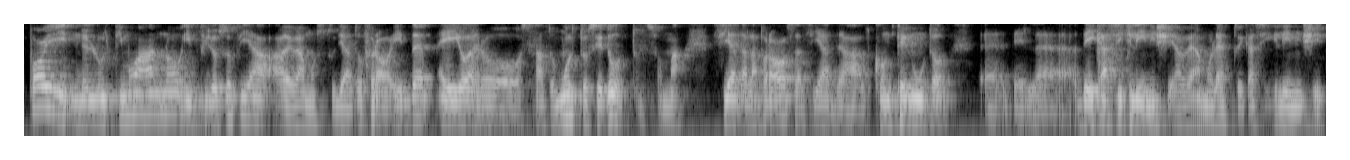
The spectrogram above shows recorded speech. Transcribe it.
poi nell'ultimo anno in filosofia avevamo studiato Freud e io ero stato molto sedotto, insomma, sia dalla prosa sia dal contenuto eh, del, dei casi clinici, avevamo letto i casi clinici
